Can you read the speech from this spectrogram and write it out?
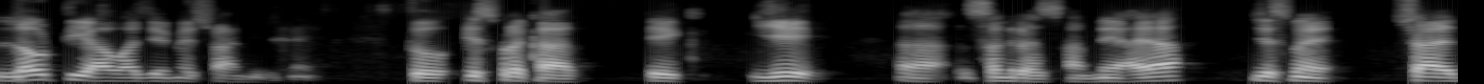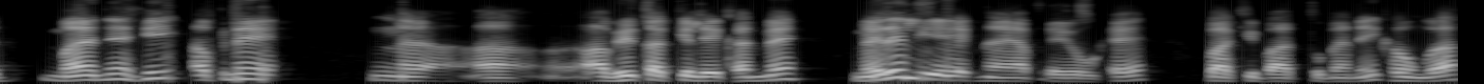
लौटती आवाज़ें में शामिल है। तो इस प्रकार एक ये संग्रह सामने आया, जिसमें शायद मैंने ही अपने अभी तक के लेखन में मेरे लिए एक नया प्रयोग है, बाकी बात तो मैं नहीं कहूँगा।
